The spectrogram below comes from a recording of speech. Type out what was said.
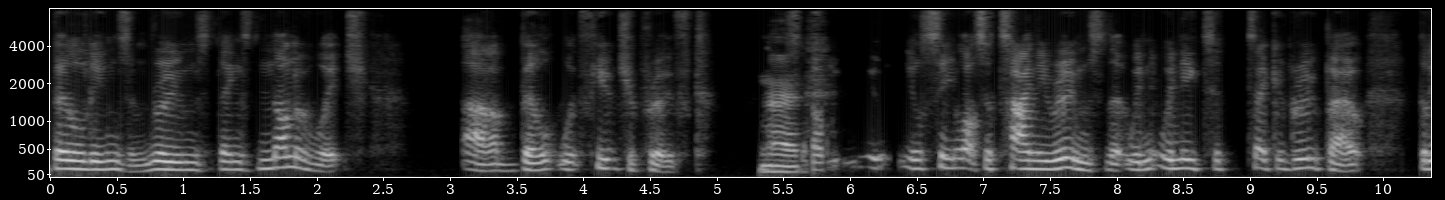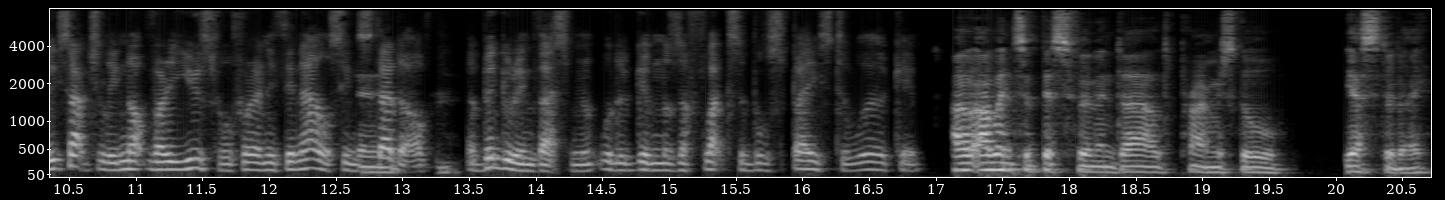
buildings and rooms, things, none of which are built with future proofed. No. So you, will see lots of tiny rooms that we we need to take a group out but it's actually not very useful for anything else. Instead yeah. of a bigger investment would have given us a flexible space to work in. I, I went to Bispham Endowed Primary School yesterday,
